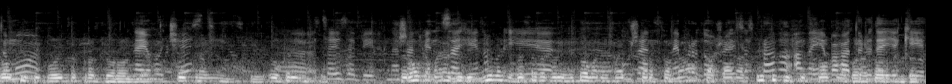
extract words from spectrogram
Тому на його честь е, цей забіг. На жаль, він загинув і е, вже не продовжується справа, але є багато людей, які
